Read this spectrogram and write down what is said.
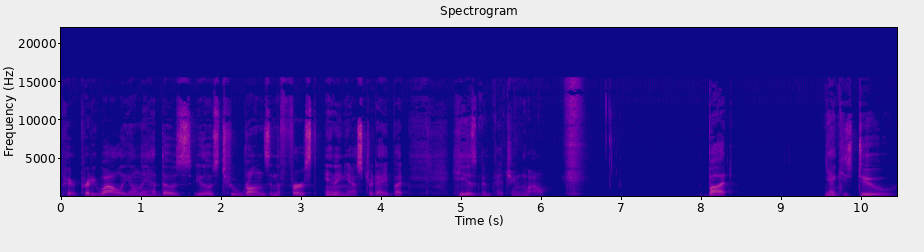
pretty well. He only had those those two runs in the first inning yesterday, but he has been pitching well. But Yankees do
